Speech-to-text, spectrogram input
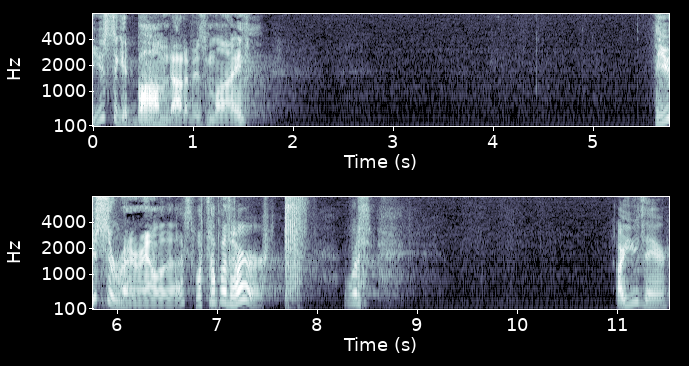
He used to get bombed out of his mind. He used to run around with us. What's up with her? What? Are you there?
